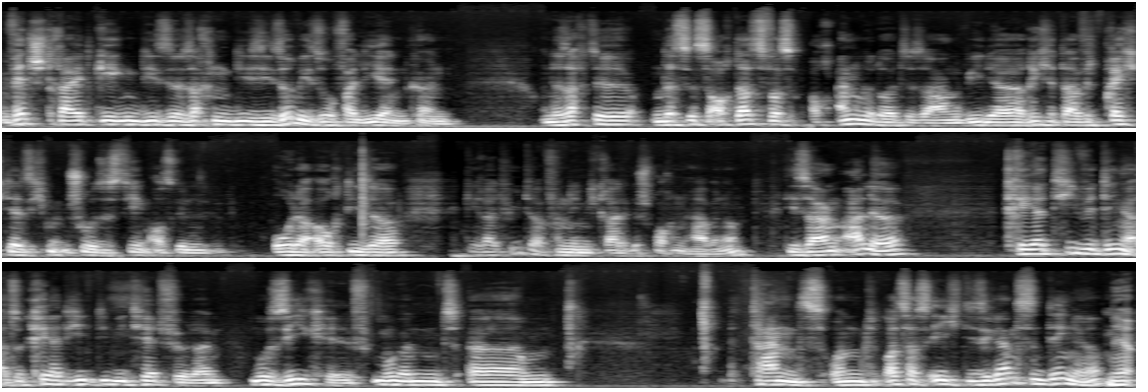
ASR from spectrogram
Wettstreit gegen diese Sachen, die sie sowieso verlieren können. Und er sagte, und das ist auch das, was auch andere Leute sagen, wie der Richard David Brecht, der sich mit dem Schulsystem ausgebildet oder auch dieser Gerald Hüther, von dem ich gerade gesprochen habe, ne? die sagen alle, kreative Dinge, also Kreativität fördern, Musik hilft und ähm, Tanz und was weiß ich, diese ganzen Dinge, ja.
